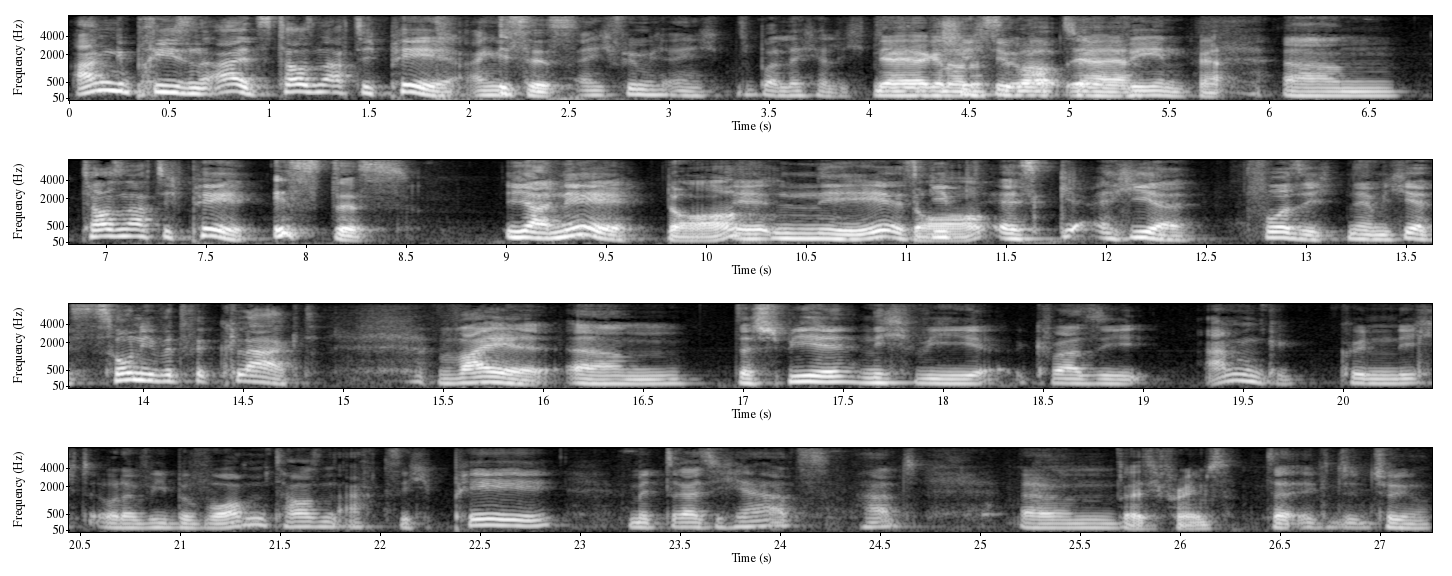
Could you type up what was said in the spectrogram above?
Angepriesen als 1080p. Eigentlich, Ist es. Ich fühle mich eigentlich super lächerlich, Ja, ja, genau, Geschichte das überhaupt zu ja, ja, erwähnen. ja. Ähm, 1080p. Ist es? Ja, nee. Doch. Äh, nee, es Doch. gibt, es hier, Vorsicht, nämlich jetzt, Sony wird verklagt, weil ähm, das Spiel nicht wie quasi angekündigt oder wie beworben 1080p mit 30 Hertz hat. Ähm, 30 Frames. da, äh, Entschuldigung.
